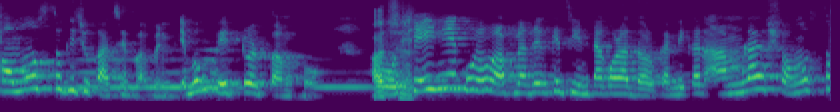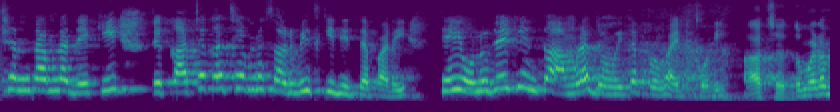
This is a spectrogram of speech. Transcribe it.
সমস্ত কিছু কাছে পাবেন এবং পেট্রোল পাম্পও তো আচ্ছা। সেই নিয়ে কোনো আপনাদেরকে চিন্তা করার দরকার নেই কারণ আমরা সমস্ত আমরা দেখি যে কাছাকাছি আমরা সার্ভিস কি দিতে পারি সেই অনুযায়ী কিন্তু আমরা জমিটা প্রোভাইড করি। আচ্ছা তো ম্যাডাম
